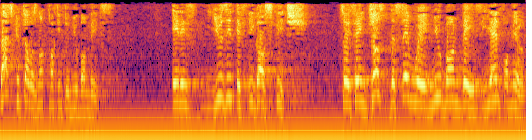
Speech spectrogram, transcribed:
That scripture was not talking to newborn babes. It is using a figure of speech. So he's saying, just the same way newborn babes yearn for milk,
